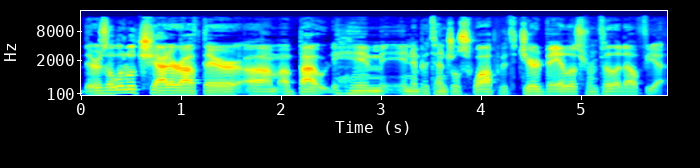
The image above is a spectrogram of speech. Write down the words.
there's a little chatter out there um, about him in a potential swap with Jerryd Bayless from Philadelphia.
